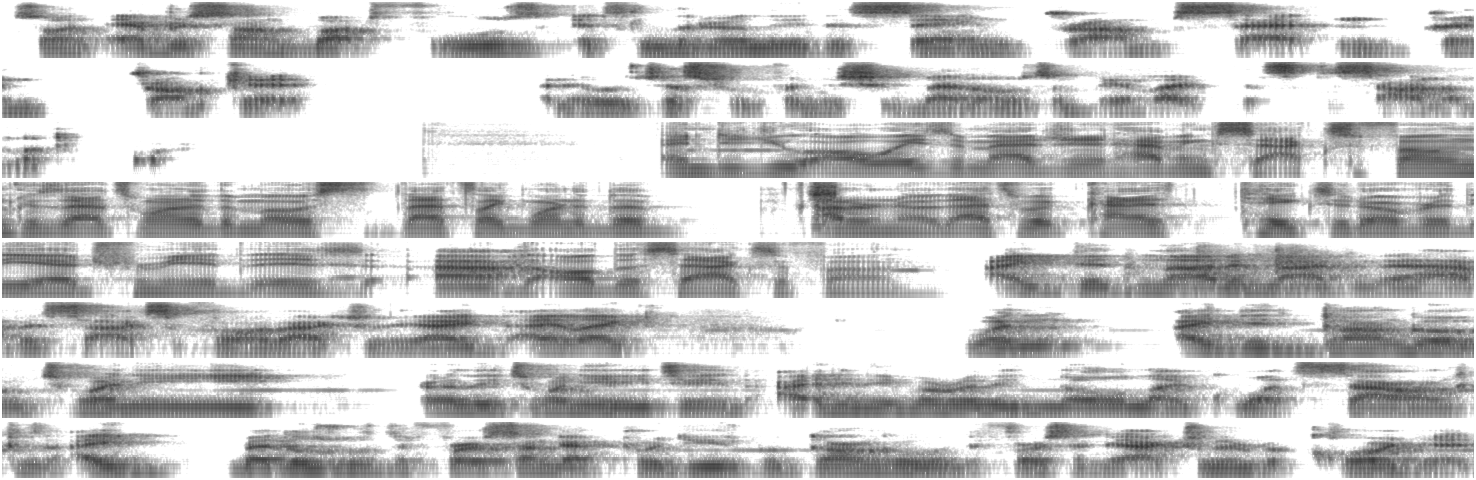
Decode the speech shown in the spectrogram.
So on every song but Fools, it's literally the same drum set and drum kit. And it was just from finishing medals and being like, "That's the sound I'm looking for." And did you always imagine it having saxophone? Because that's one of the most. That's like one of the. I don't know. That's what kind of takes it over the edge for me. Is uh, all the saxophone. I did not imagine it having saxophone. Actually, I, I like when I did Gongo in twenty early 2018. I didn't even really know like what sound because I Medals was the first song I produced, but Gongo was the first song I actually recorded.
